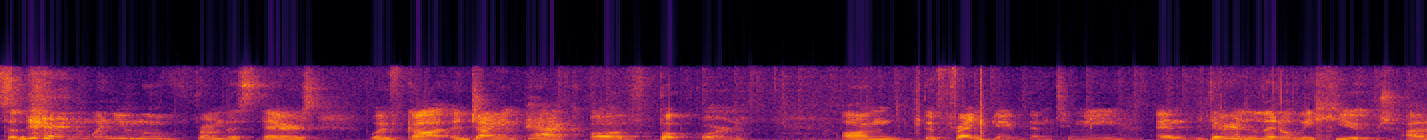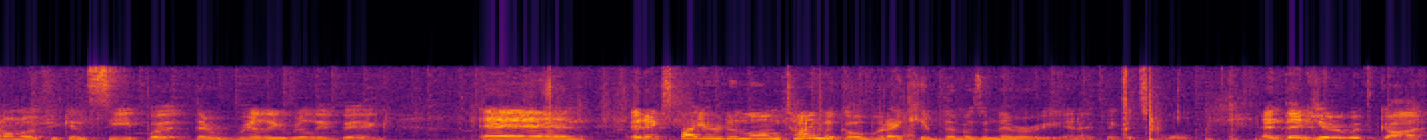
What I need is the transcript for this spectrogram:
So then when you move from the stairs, we've got a giant pack of popcorn. Um, the friend gave them to me and they're literally huge. I don't know if you can see, but they're really, really big. And it expired a long time ago, but I keep them as a memory and I think it's cool. And then here we've got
